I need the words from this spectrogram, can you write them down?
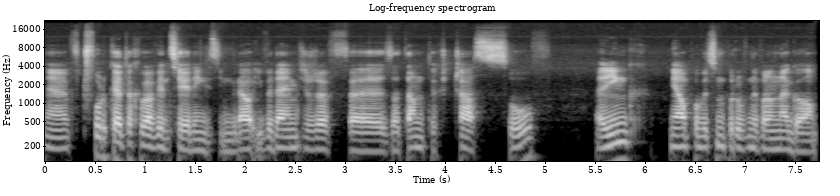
E, W czwórkę to chyba więcej Ring z nim grał i wydaje mi się, że w, e, za tamtych czasów Ring miał powiedzmy porównywalnego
